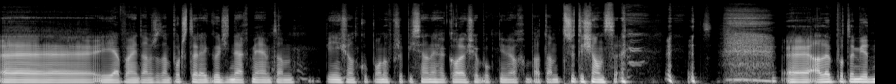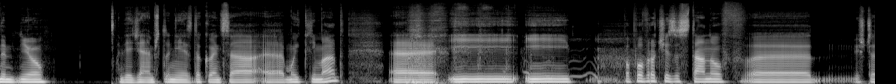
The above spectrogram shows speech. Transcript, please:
E, I ja pamiętam, że tam po czterech godzinach miałem tam 50 kuponów przepisanych, a koleś obok mnie miał chyba tam 3000. e, ale po tym jednym dniu wiedziałem, że to nie jest do końca e, mój klimat. E, i, I po powrocie ze Stanów e, jeszcze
